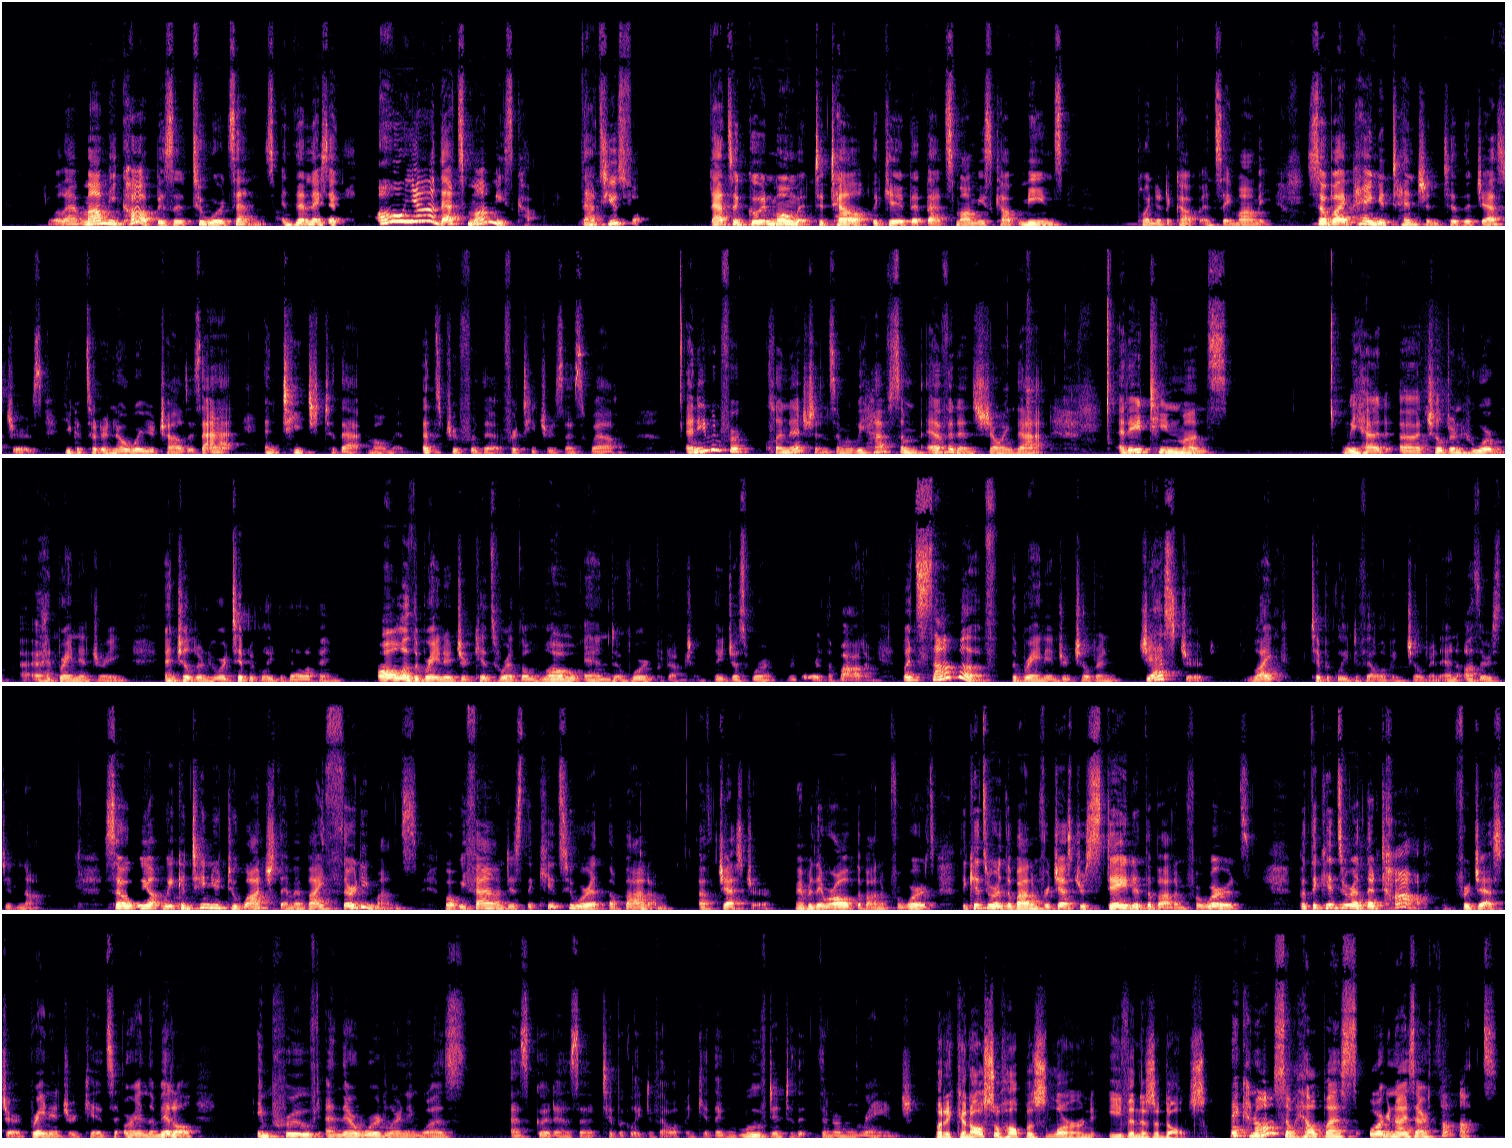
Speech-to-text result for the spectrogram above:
Well, that mommy cup is a two word sentence. And then they say, oh, yeah, that's mommy's cup. That's useful. That's a good moment to tell the kid that that's mommy's cup means point at a cup and say mommy. So by paying attention to the gestures, you can sort of know where your child is at and teach to that moment. That's true for the for teachers as well. And even for clinicians. I mean, we have some evidence showing that at 18 months, we had uh, children who were had brain injury and children who are typically developing all of the brain injured kids were at the low end of word production. They just weren't, they were at the bottom. But some of the brain injured children gestured like typically developing children, and others did not. So we, we continued to watch them. And by 30 months, what we found is the kids who were at the bottom of gesture, remember they were all at the bottom for words, the kids who were at the bottom for gesture stayed at the bottom for words. But the kids who were at the top for gesture, brain injured kids, or in the middle, improved and their word learning was as good as a typically developing kid. They moved into the, the, normal range. But it can also help us learn even as adults. It can also help us organize our thoughts.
